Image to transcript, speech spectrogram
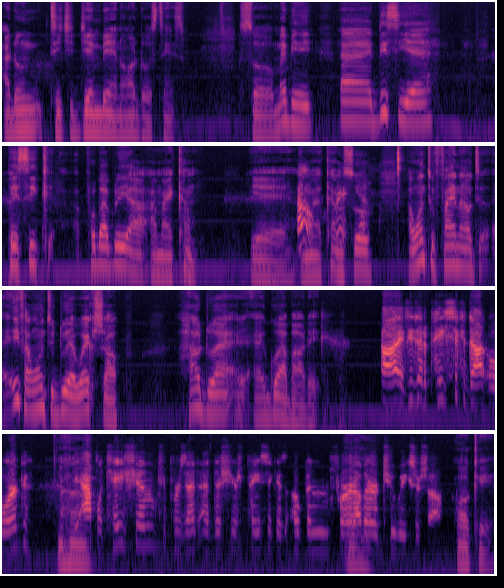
I don't teach djembe and all those things. So maybe uh, this year, PASIC, probably I, I might come. Yeah, oh, I might come. so I want to find out if I want to do a workshop, how do I uh, go about it? Uh, if you go to pasic.org, -huh. The application to present at this year's PASIC is open for oh. another two weeks or so. Okay,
